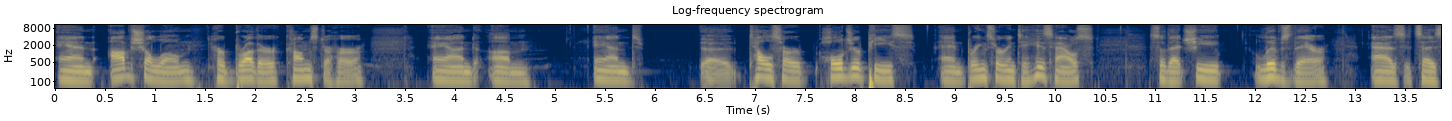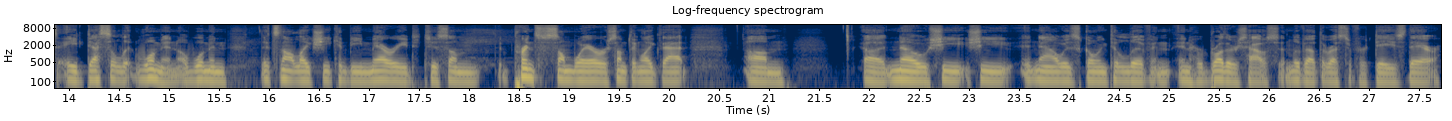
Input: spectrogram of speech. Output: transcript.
And Avshalom, her brother, comes to her and um, and uh, tells her, "Hold your peace," and brings her into his house so that she lives there as it says a desolate woman a woman it's not like she can be married to some prince somewhere or something like that um, uh, no, she she now is going to live in, in her brother's house and live out the rest of her days there.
